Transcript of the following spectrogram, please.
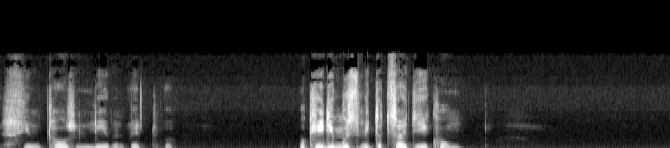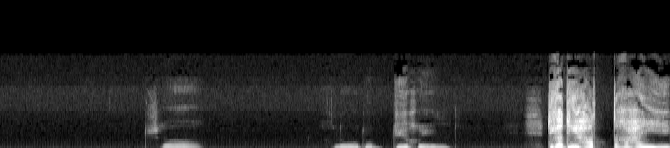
7000 Leben etwa. Okay, die muss mit der Zeit eh kommen. So. Hallo, du Dürüm. Digga, die hat drei.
